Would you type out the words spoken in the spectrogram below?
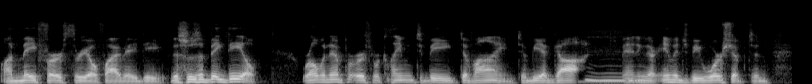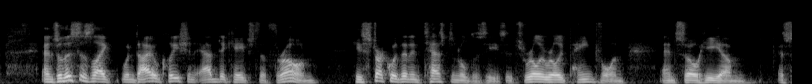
on May 1st, 305 AD. This was a big deal. Roman emperors were claiming to be divine, to be a god, mm. demanding their image be worshipped, and and so this is like when Diocletian abdicates the throne, he's struck with an intestinal disease. It's really really painful, and and so he um it's,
